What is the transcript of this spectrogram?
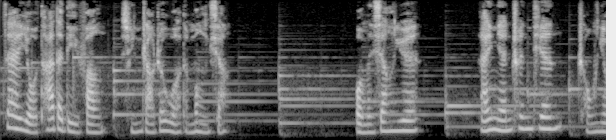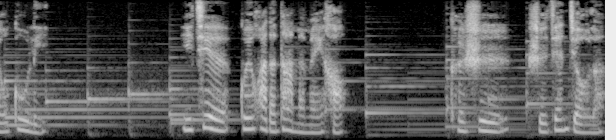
在有他的地方寻找着我的梦想。我们相约，来年春天重游故里。一切规划的那么美好，可是时间久了，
